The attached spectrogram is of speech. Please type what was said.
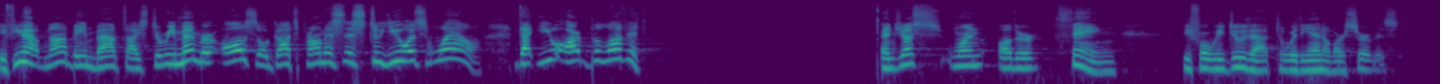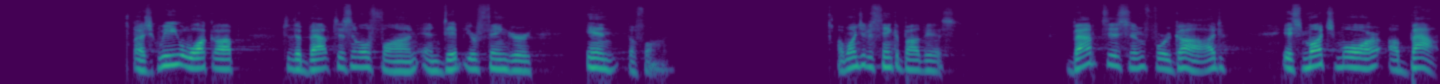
if you have not been baptized, to remember also God's promises to you as well that you are beloved. And just one other thing before we do that toward the end of our service as we walk up to the baptismal font and dip your finger in the font, I want you to think about this. Baptism for God is much more about,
